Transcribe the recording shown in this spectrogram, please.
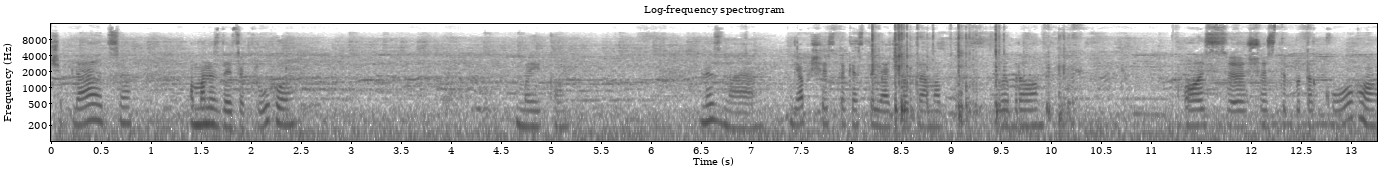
чіпляється. А мене здається кругла. Мийка. Не знаю. Я б щось таке стояче окремо вибрала. Ось е, щось типу такого.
